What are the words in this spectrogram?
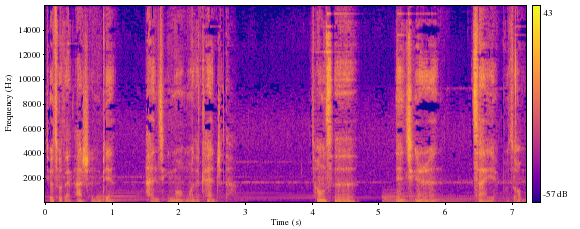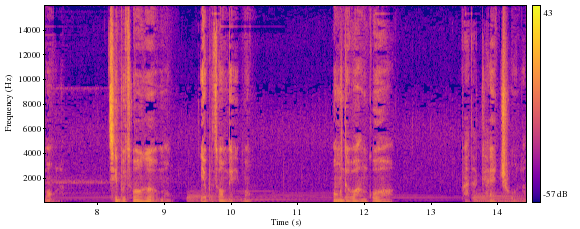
就坐在他身边，含情脉脉地看着他。从此，年轻人再也不做梦了，既不做噩梦，也不做美梦。梦的王国把他开除了。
